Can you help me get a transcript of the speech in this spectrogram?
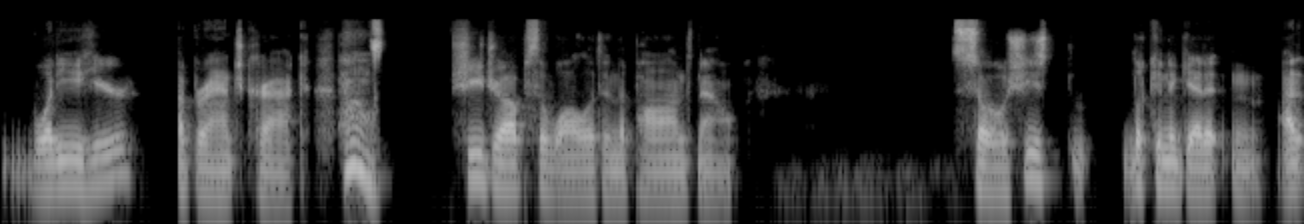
What do you hear? A branch crack. She drops the wallet in the pond now. So she's looking to get it, and I,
